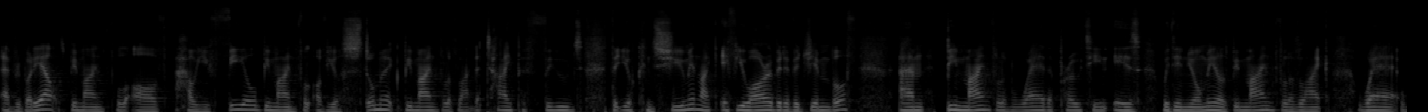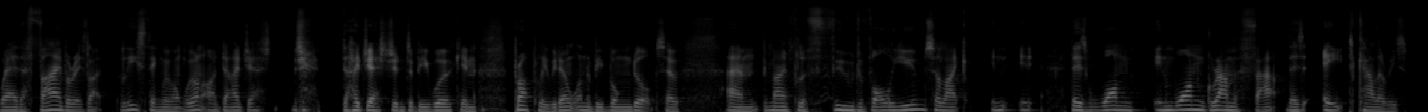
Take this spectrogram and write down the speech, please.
everybody else. Be mindful of how you feel. Be mindful of your stomach. Be mindful of like the type of foods that you're consuming. Like if you are a bit of a gym buff, um, be mindful of where the protein is within your meals. Be mindful of like where where the fiber is. Like the least thing we want, we want our digest digestion to be working properly. We don't want to be bunged up. So um, be mindful of food volume. So like in, in there's one in one gram of fat, there's eight calories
